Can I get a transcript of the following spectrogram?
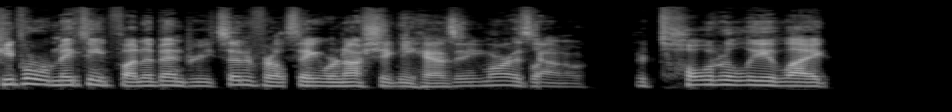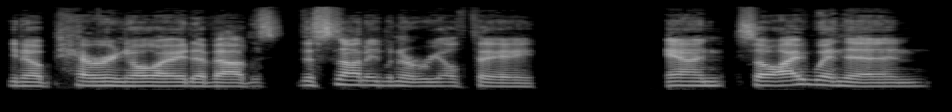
people were making fun of Andreessen for saying we're not shaking hands anymore. It's like, they're totally like, you know, paranoid about this. This is not even a real thing. And so I went in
